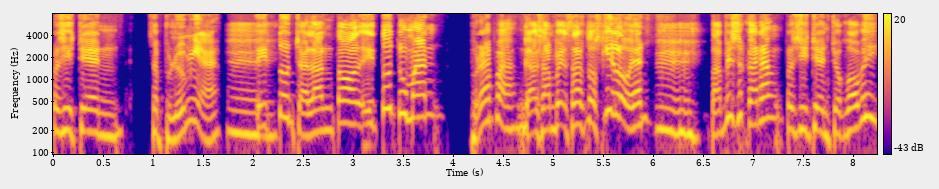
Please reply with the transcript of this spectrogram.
presiden sebelumnya Hmm. itu jalan tol itu cuman berapa? Nggak sampai 100 kilo kan? Hmm. Tapi sekarang Presiden Jokowi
